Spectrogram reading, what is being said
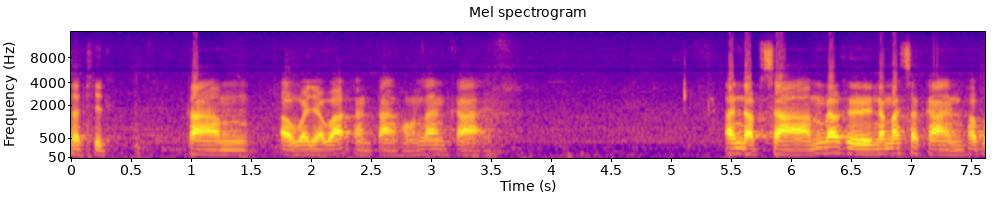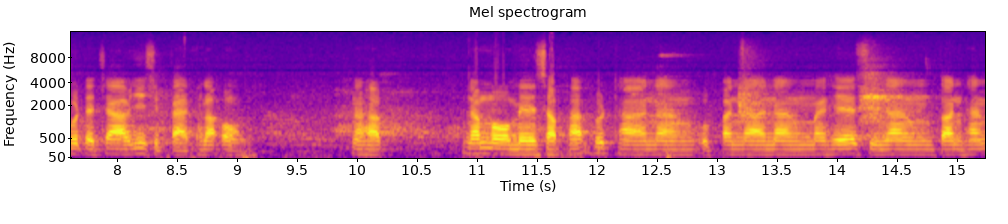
สถิตตามอวัยวะต่างๆของร่างกาย อันดับสามก็คือนมัสการพระพุทธเจ้า 28 พระองค์นะครับ นโมเมสัพพะพุทธานัง อุปนานัง มเหสีนัง ตันหัง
